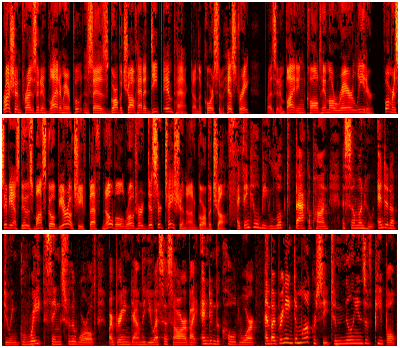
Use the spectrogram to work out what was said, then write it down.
Russian President Vladimir Putin says Gorbachev had a deep impact on the course of history. President Biden called him a rare leader. Former CBS News Moscow bureau chief Beth Knobel wrote her dissertation on Gorbachev. I think he'll be looked back upon as someone who ended up doing great things for the world by bringing down the USSR, by ending the Cold War, and by bringing democracy to millions of people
